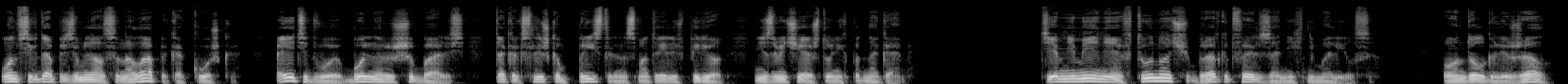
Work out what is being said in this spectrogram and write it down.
Он всегда приземлялся на лапы, как кошка, а эти двое больно расшибались, так как слишком пристально смотрели вперед, не замечая, что у них под ногами. Тем не менее, в ту ночь брат Готфель за них не молился. Он долго лежал,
